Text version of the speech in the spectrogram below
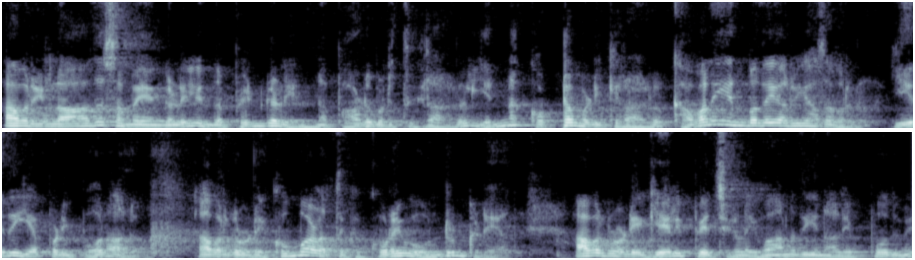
அவர் இல்லாத சமயங்களில் இந்த பெண்கள் என்ன பாடுபடுத்துகிறார்கள் என்ன கொட்டமடிக்கிறார்கள் கவலை என்பதை அறியாதவர்கள். எது எப்படி போனாலும் அவர்களுடைய கும்பாளத்துக்கு குறைவு ஒன்றும் கிடையாது. அவர்களுடைய கேலி பேச்சுகளை வானதியினால் எப்போதுமே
